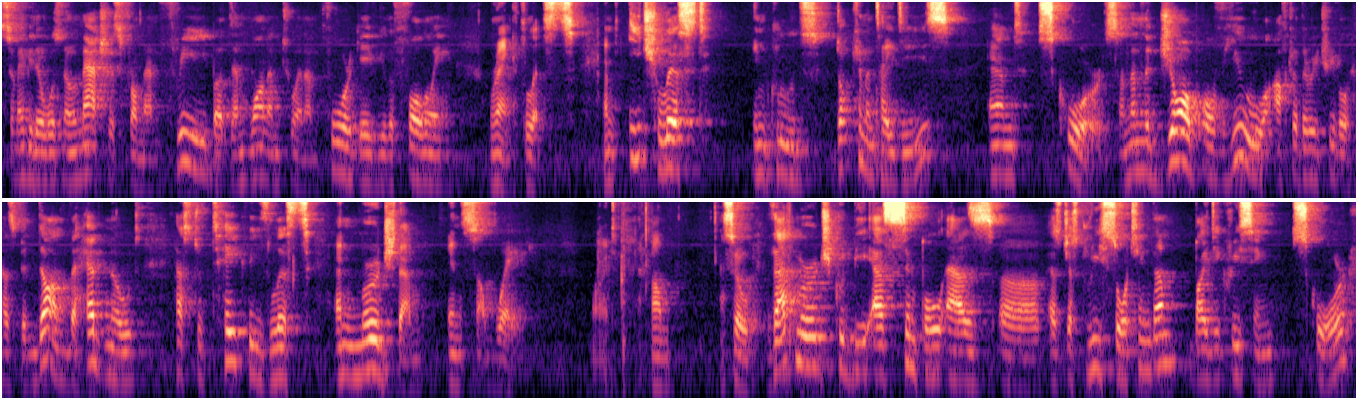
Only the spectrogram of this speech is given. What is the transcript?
so maybe there was no matches from M3, but M1, M2, and M4 gave you the following ranked lists. And each list includes document IDs and scores. And then the job of you, after the retrieval has been done, the head node has to take these lists and merge them in some way. Right? Um, so that merge could be as simple as, uh, as just resorting them by decreasing score.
